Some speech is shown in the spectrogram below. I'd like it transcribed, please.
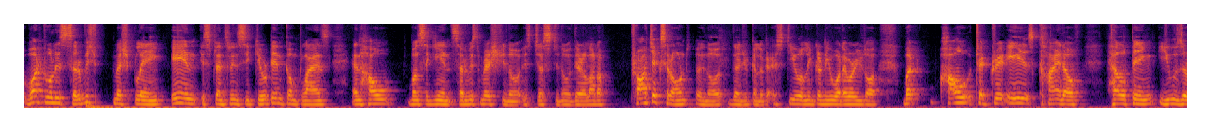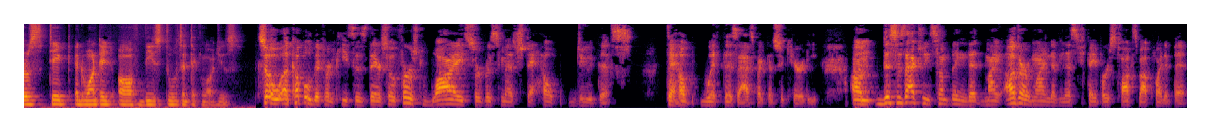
what role is service mesh playing in strengthening security and compliance and how once again service mesh you know is just you know there are a lot of projects around you know that you can look at Istio, Linkerd, whatever you talk. But how Tetrate is kind of helping users take advantage of these tools and technologies. So a couple different pieces there. So first, why Service Mesh to help do this? To help with this aspect of security. Um, this is actually something that my other line of NIST papers talks about quite a bit.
